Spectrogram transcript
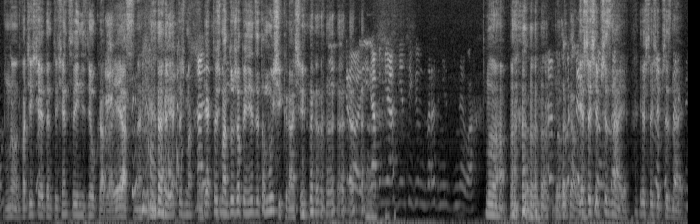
ukradłam. No, 21 tysięcy i nic nie ukradła, jasne. jak, ktoś ma, Ale- jak ktoś ma dużo pieniędzy, to musi kraść. Groli, ja bym miała więcej, bym dwa razy nie zginęła. No, aha. No to prawda. jeszcze się przyznaje, jeszcze się przyznaje.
